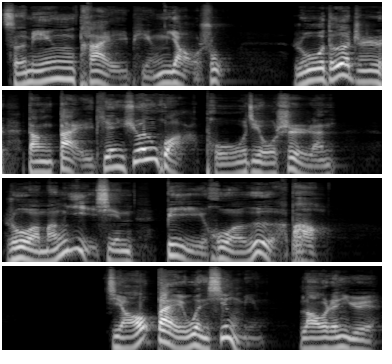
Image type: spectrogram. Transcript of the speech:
此名太平要术。”汝得之，当代天宣化，普救世人；若蒙异心，必获恶报。角拜问姓名，老人曰：“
